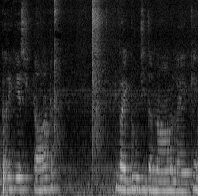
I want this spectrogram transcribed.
ਚਲੋ ਜੀ ਕਰੀਏ ਸਟਾਰਟ ਵਾਹਿਗੁਰੂ ਜੀ ਦਾ ਨਾਮ ਲੈ ਕੇ।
